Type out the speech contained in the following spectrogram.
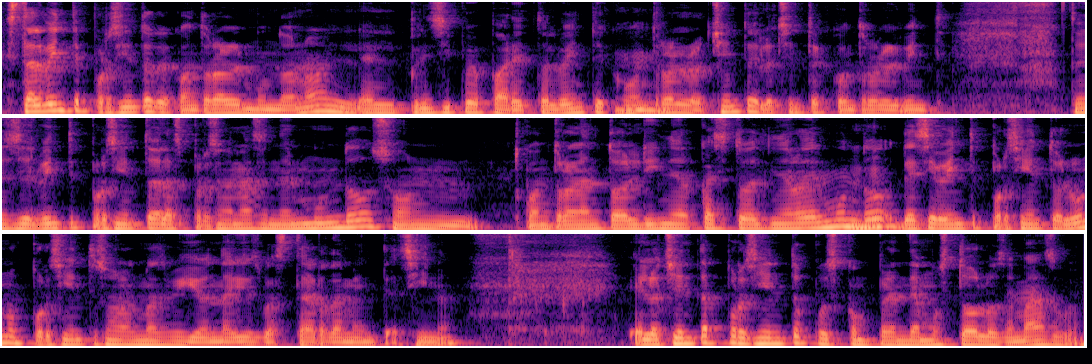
está el 20% que controla el mundo, ¿no? El, principio de Pareto, el 20 controla el 80 y el 80 controla el 20. Entonces el 20% de las personas en el mundo son controlan todo el dinero, casi todo el dinero del mundo. De ese 20%, el 1% son los más millonarios bastardamente así, ¿no? El 80% pues comprendemos todos los demás, güey.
